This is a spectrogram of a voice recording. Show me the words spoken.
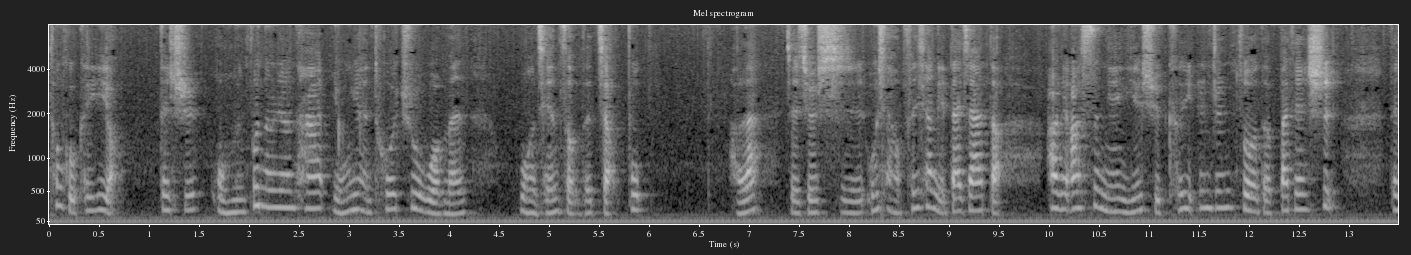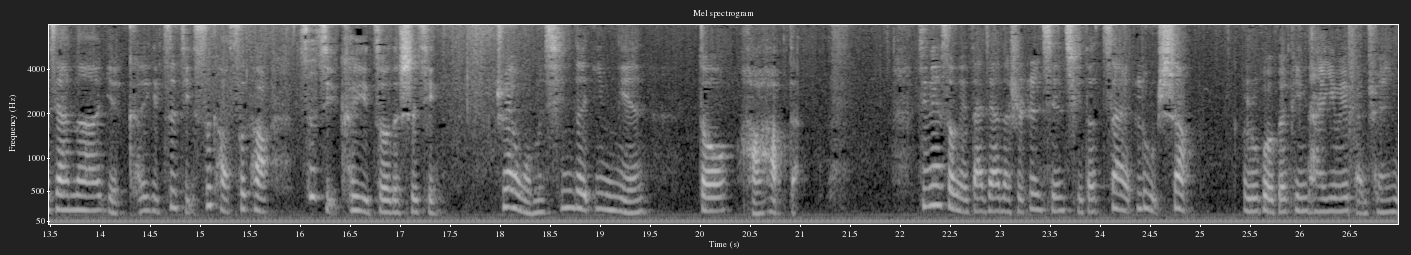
痛苦可以有，但是我们不能让它永远拖住我们往前走的脚步。好了，这就是我想分享给大家的二零二四年也许可以认真做的八件事。大家呢也可以自己思考思考自己可以做的事情。祝愿我们新的一年都好好的。今天送给大家的是任贤齐的《在路上》。如果本平台因为版权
